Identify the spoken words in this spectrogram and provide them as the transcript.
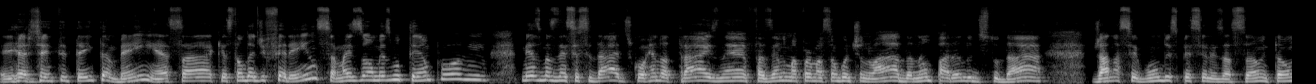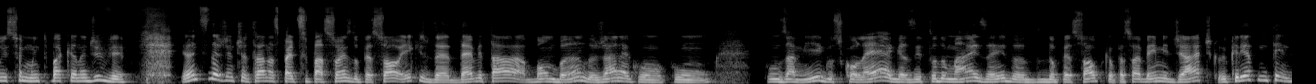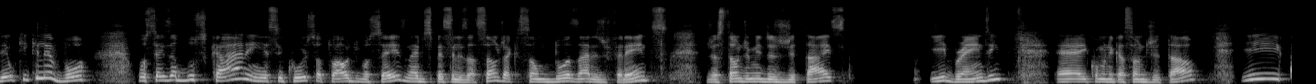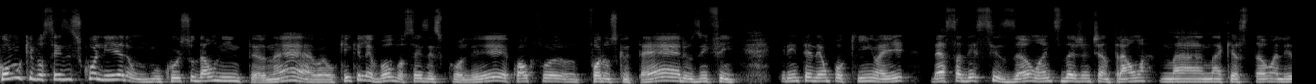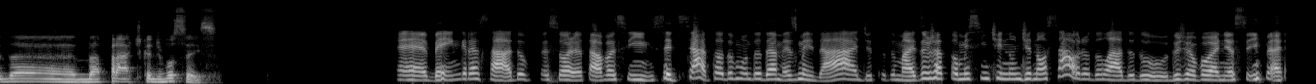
E a gente tem também essa questão da diferença, mas ao mesmo tempo mesmas necessidades, correndo atrás, né, fazendo uma formação continuada, não parando de estudar, já na segunda especialização, então isso é muito bacana de ver. E antes da gente entrar nas participações do pessoal aí, que deve estar tá bombando já, né, com, com com os amigos, colegas e tudo mais aí do, do pessoal, porque o pessoal é bem midiático. Eu queria entender o que, que levou vocês a buscarem esse curso atual de vocês, né, de especialização, já que são duas áreas diferentes, gestão de mídias digitais e branding é, e comunicação digital e como que vocês escolheram o curso da Uninter, né? O que que levou vocês a escolher? Qual for, foram os critérios? Enfim, queria entender um pouquinho aí dessa decisão antes da gente entrar uma, na, na questão ali da, da prática de vocês. É bem engraçado, professor. Eu tava assim, você disse, ah, todo mundo da mesma idade e tudo mais. Eu já tô me sentindo um dinossauro do lado do, do Giovanni, assim, né?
